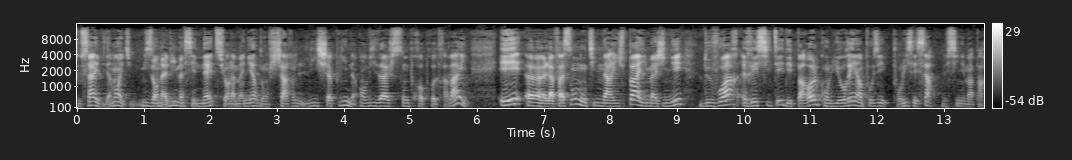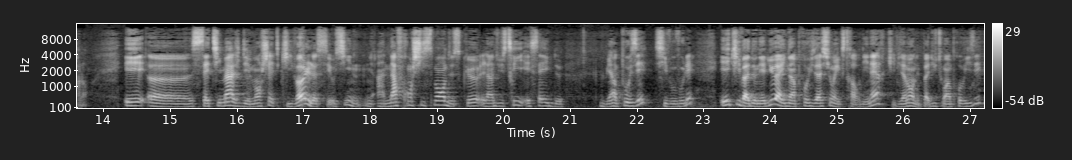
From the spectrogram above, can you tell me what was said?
tout ça évidemment est une mise en abîme assez nette sur la manière dont Charlie Chaplin envisage son propre travail et euh, la façon dont il n'arrive pas à imaginer devoir réciter des paroles qu'on lui aurait imposées. Pour lui, c'est ça, le cinéma parlant. Et euh, cette image des manchettes qui volent, c'est aussi un affranchissement de ce que l'industrie essaye de lui imposer, si vous voulez et qui va donner lieu à une improvisation extraordinaire, qui évidemment n'est pas du tout improvisée,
